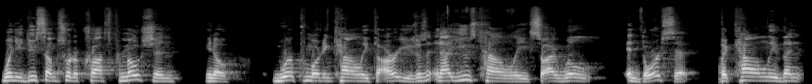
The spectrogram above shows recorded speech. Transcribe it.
when you do some sort of cross promotion, you know, we're promoting Calendly to our users and I use Calendly, so I will endorse it but Calendly then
